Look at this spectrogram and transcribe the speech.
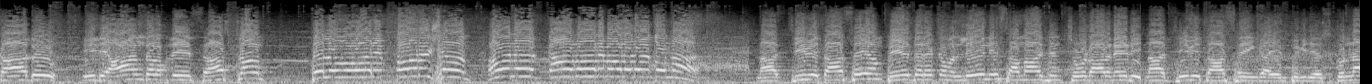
కాదు. ఇది ఆంధ్రప్రదేశ్ రాష్ట్రం. తెలుగు వారి పౌరుషం. నా జీవిత ఆశయం పేదరికం లేని సమాజం చూడాలనేది నా జీవిత ఆశయంగా ఎంపిక చేసుకున్నా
